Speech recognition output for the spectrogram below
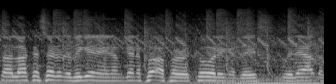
So, like I said at the beginning, I'm going to put up a recording of this without the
